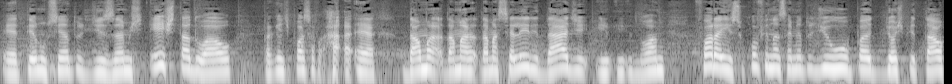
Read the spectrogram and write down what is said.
é, ter um centro de exames estadual, para que a gente possa é, dar, uma, dar, uma, dar uma celeridade enorme. Fora isso, com financiamento de UPA, de hospital,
